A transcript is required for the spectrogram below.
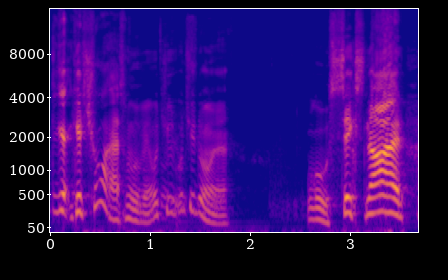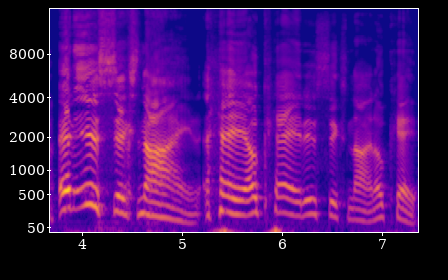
Get, get your ass moving. What you what you doing? Ooh, six nine. It is six nine. Hey, okay, it is six nine. Okay,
